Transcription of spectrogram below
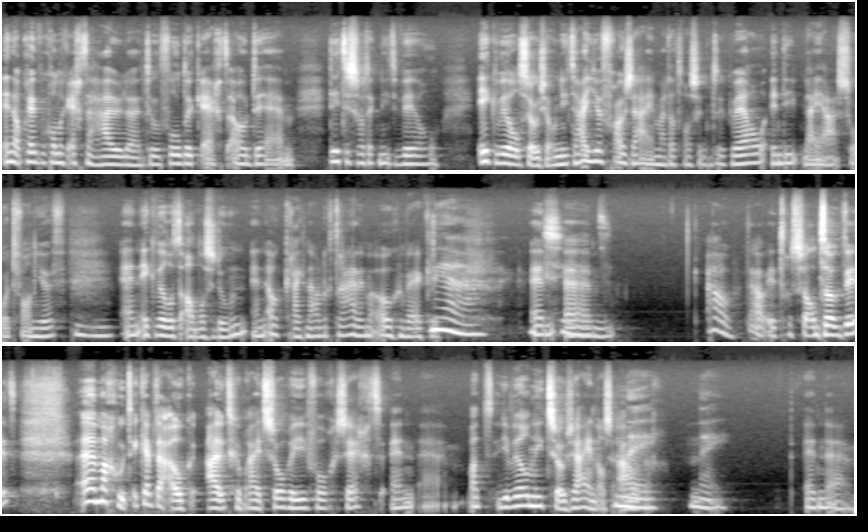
een gegeven moment begon ik echt te huilen. Toen voelde ik echt, oh damn, dit is wat ik niet wil. Ik wil sowieso niet haar juffrouw zijn, maar dat was ik natuurlijk wel in die, nou ja, soort van juf. Mhm. En ik wil het anders doen. En ook ik krijg nou nog tranen in mijn ogen werkelijk. Ja, En, ehm, oh, nou, interessant ook dit. Eh, maar goed, ik heb daar ook uitgebreid sorry voor gezegd. En, ehm, want je wil niet zo zijn als ouder. Nee, nee. En ehm,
